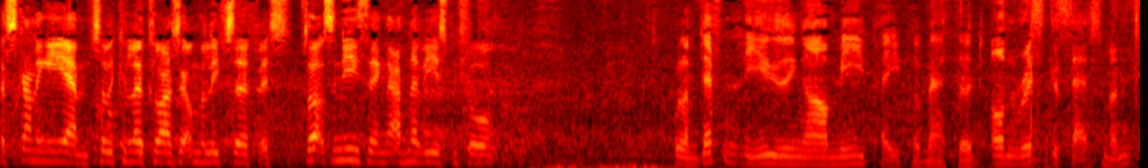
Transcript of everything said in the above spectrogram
a scanning EM so we can localise it on the leaf surface. So that's a new thing that I've never used before. Well, I'm definitely using our me paper method on risk assessment.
